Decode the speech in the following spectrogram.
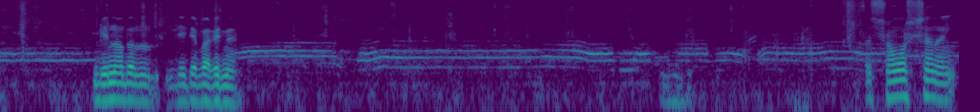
বিনোদন দিতে পারি না। সমস্যা নাই।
